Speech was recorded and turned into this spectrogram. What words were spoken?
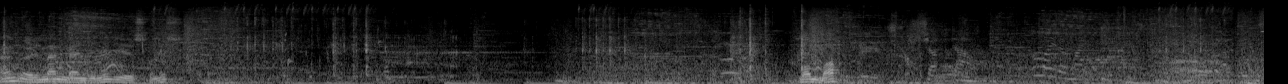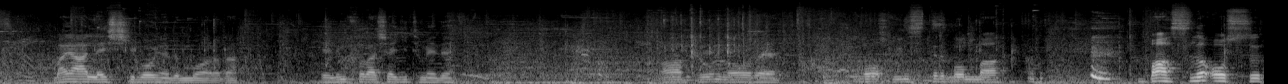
Ben ölmem bence ne diyorsunuz? Bomba. Bayağı leş gibi oynadım bu arada. Elim flash'a gitmedi. Aferin oraya. Oh Mr. Bomba. baslı osu,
